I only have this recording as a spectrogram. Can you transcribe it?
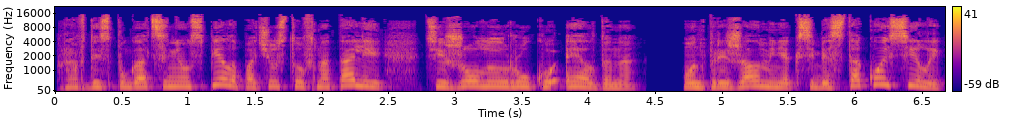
Правда, испугаться не успела, почувствовав на тяжелую руку Элдена. Он прижал меня к себе с такой силой,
